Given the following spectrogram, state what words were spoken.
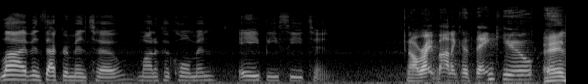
Live in Sacramento, Monica Coleman, ABC 10. All right, Monica, thank you. And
